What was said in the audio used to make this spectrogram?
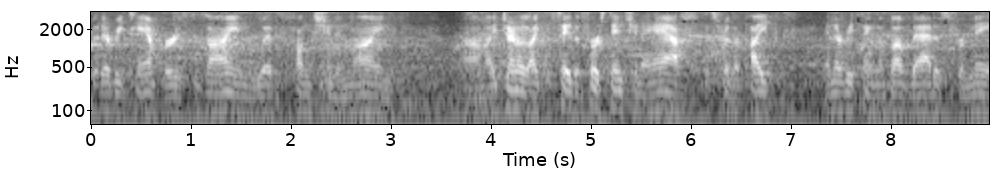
but every tamper is designed with function in mind. Um, I generally like to say the first inch and a half is for the pipe, and everything above that is for me.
